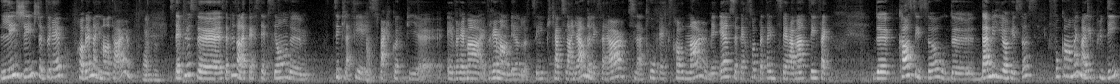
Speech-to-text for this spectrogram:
léger, je te dirais, problème alimentaire. Ouais. C'était plus, euh, c'était plus dans la perception de. Tu sais, puis la fille est super cote, puis euh, elle est vraiment, elle est vraiment belle, tu sais. Puis quand tu la regardes de l'extérieur, tu la trouves extraordinaire, mais elle se perçoit peut-être différemment, tu sais. Fait que de casser ça ou de, d'améliorer ça, il faut quand même aller plus deep,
